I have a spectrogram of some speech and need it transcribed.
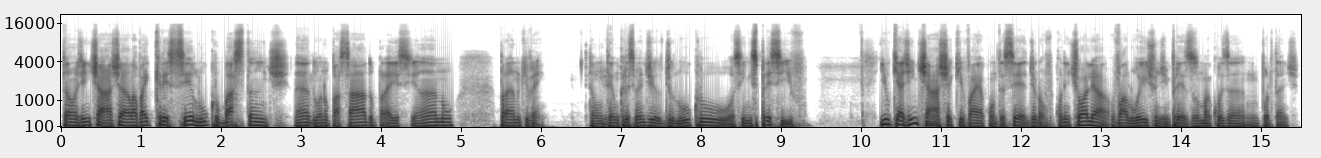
Então a gente acha ela vai crescer lucro bastante, né? Do uhum. ano passado para esse ano, para ano que vem. Então Entendi. tem um crescimento de, de lucro assim expressivo. E o que a gente acha que vai acontecer, de novo, quando a gente olha valuation de empresas, uma coisa importante.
